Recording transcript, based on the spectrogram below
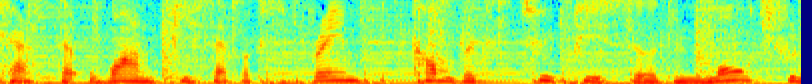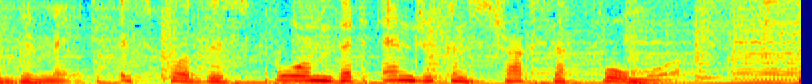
cast a one-piece epoxy frame, a complex two-piece silicon mold should be made. It's for this form that Andrew constructs a formwork.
